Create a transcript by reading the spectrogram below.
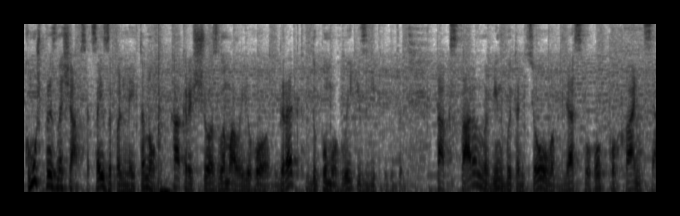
Кому ж призначався цей запальний танок? Хакери, що зламали його директ, допомогли із відповіддю. Так старанно він витанцьовував для свого коханця,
